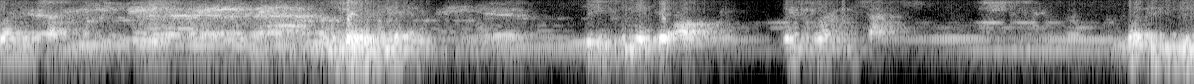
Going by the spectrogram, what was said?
plain sight? Say it again. He did the ark in plain sight. What did he do?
